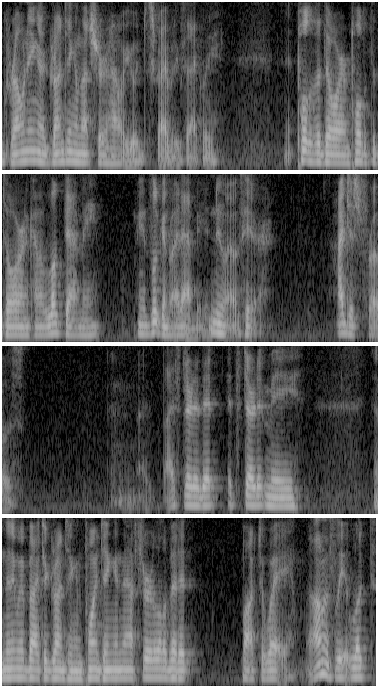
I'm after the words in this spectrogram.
groaning or grunting, I'm not sure how you would describe it exactly. It pulled at the door and pulled at the door and kind of looked at me. I mean, it's looking right at me. It knew I was here. I just froze. I stared at it. It stared at me. And then it went back to grunting and pointing. And after a little bit, it walked away. Honestly, it looked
